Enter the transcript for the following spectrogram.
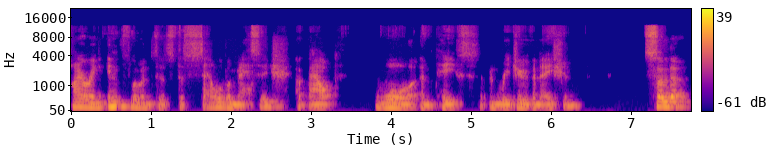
hiring influencers to sell the message about war and peace and rejuvenation so that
